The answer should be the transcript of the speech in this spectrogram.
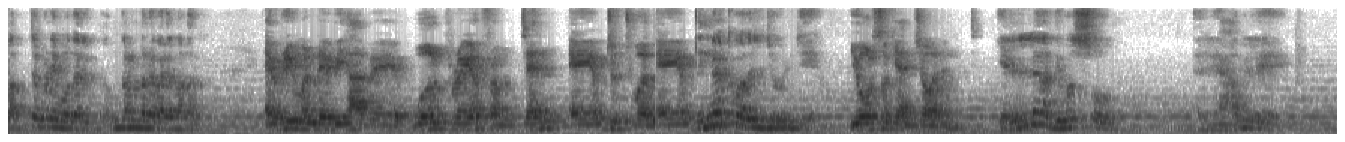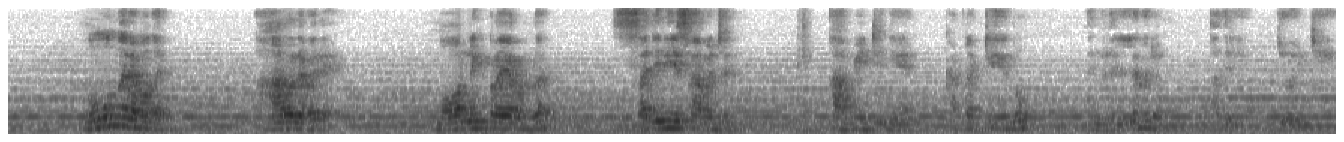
പത്ത് മണി മുതൽ പന്ത്രണ്ടര വരെ നടക്കും Every Monday we have a world prayer from 10 a.m. to 12 a.m. നിങ്ങൾക്കും അതിൽ ജോയിൻ ചെയ്യാം You also can join in it. എല്ലാ ദിവസവും രാവിലെ മൂന്നര മുതൽ ആറര വരെ മോർണിംഗ് പ്രയർ ഉണ്ട് സജിനി സാമച്ചൻ ആ മീറ്റിംഗ് കണ്ടക്ട് ചെയ്യുന്നു നിങ്ങൾ എല്ലാവരും അതിൽ ജോയിൻ ചെയ്യുക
